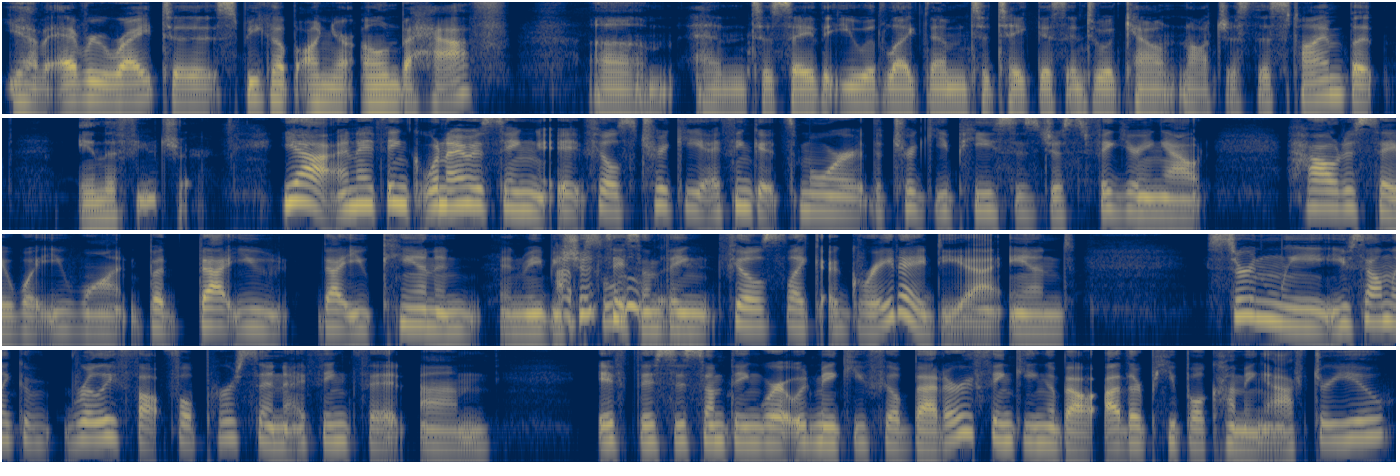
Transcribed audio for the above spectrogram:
you have every right to speak up on your own behalf um, and to say that you would like them to take this into account, not just this time, but in the future. Yeah, and I think when I was saying it feels tricky, I think it's more the tricky piece is just figuring out how to say what you want, but that you that you can and, and maybe should say something feels like a great idea. And certainly you sound like a really thoughtful person. I think that um, if this is something where it would make you feel better, thinking about other people coming after you,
